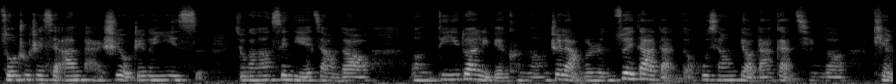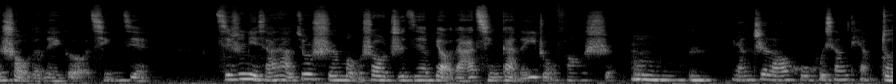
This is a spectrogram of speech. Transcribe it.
做出这些安排是有这个意思。就刚刚 Cindy 也讲到，嗯，第一段里边可能这两个人最大胆的互相表达感情的舔手的那个情节。其实你想想，就是猛兽之间表达情感的一种方式。嗯嗯，两只老虎互相舔。对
